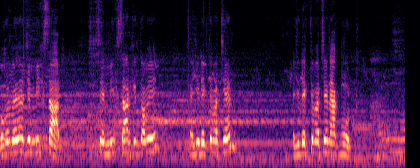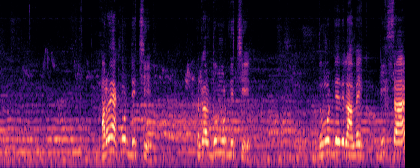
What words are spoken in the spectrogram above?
বগনবেলের যে মিক্সার সে মিক্সার কিন্তু আমি এই যে দেখতে পাচ্ছেন, এই যে দেখতে পাচ্ছেন এক মুঠ। আরও এক মুঠ দিচ্ছি। টোটাল দু মুঠ দিচ্ছি। দু মুঠ দিয়ে দিলাম। এই মিক্সার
